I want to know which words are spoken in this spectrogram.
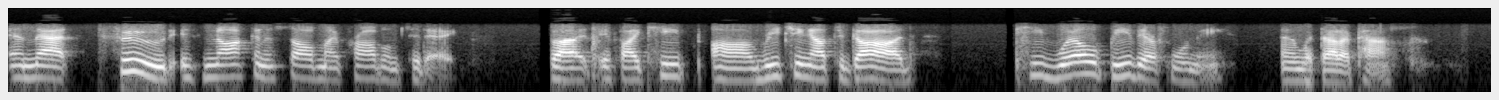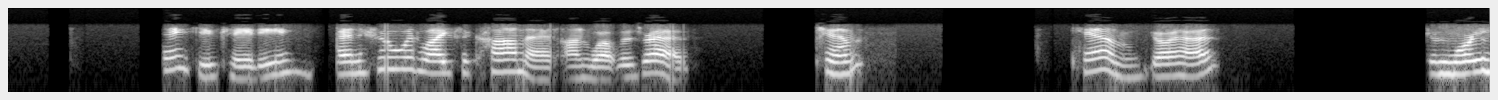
and that food is not going to solve my problem today. But if I keep uh, reaching out to God, He will be there for me. And with that, I pass. Thank you, Katie. And who would like to comment on what was read? Kim? Kim, go ahead. Good morning,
